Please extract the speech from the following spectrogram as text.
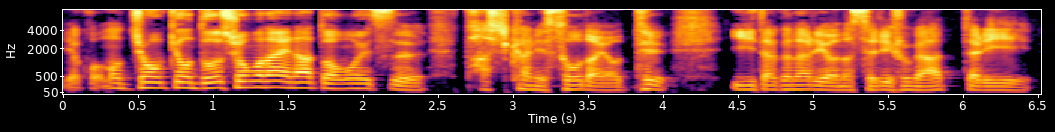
いや、この状況どうしようもないなと思いつつ、確かにそうだよって言いたくなるようなセリフがあったり、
